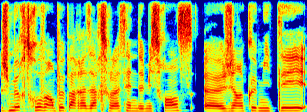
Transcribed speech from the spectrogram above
je me retrouve un peu par hasard sur la scène de Miss France. J'ai un comité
